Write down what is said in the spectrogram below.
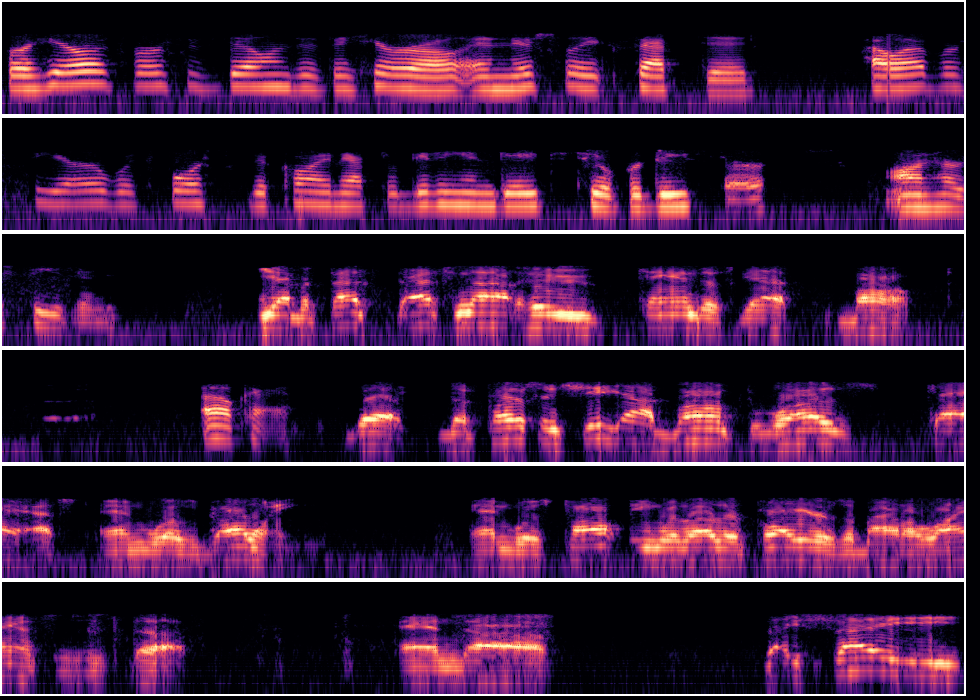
for Heroes versus Villains as a hero and initially accepted. However, Sierra was forced to decline after getting engaged to a producer on her season. Yeah, but that's that's not who Candice got bumped. Okay. The the person she got bumped was cast and was going and was talking with other players about alliances and stuff. And uh they say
